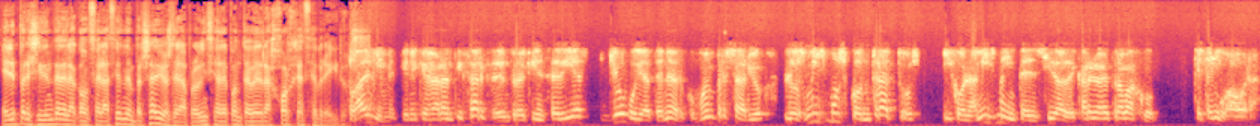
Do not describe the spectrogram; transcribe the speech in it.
el presidente de la Confederación de Empresarios de la provincia de Pontevedra, Jorge Cebreiros. Alguien me tiene que garantizar que dentro de 15 días yo voy a tener como empresario los mismos contratos y con la misma intensidad de carga de trabajo que tengo ahora.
